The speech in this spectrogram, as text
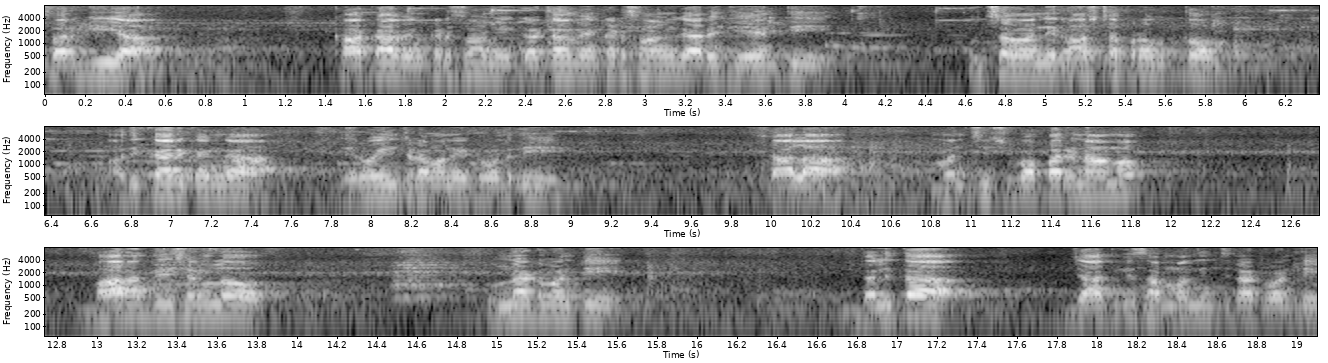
స్వర్గీయ కాకా వెంకటస్వామి గడ్డం వెంకటస్వామి గారి జయంతి ఉత్సవాన్ని రాష్ట్ర ప్రభుత్వం అధికారికంగా నిర్వహించడం అనేటువంటిది చాలా మంచి శుభ పరిణామం. భారతదేశంలో ఉన్నటువంటి దళిత జాతికి సంబంధించినటువంటి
